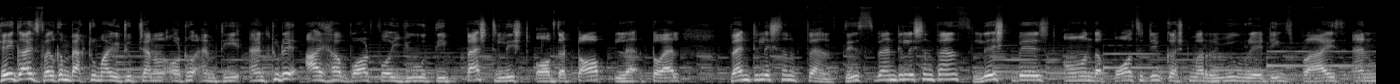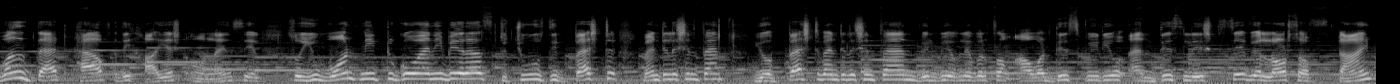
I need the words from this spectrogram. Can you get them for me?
Hey guys, welcome back to my YouTube channel Auto MT and today I have brought for you the best list of the top 12 ventilation fans. This ventilation fans list based on the positive customer review ratings, price and ones that have the highest online sale. So you won't need to go anywhere else to choose the best ventilation fan. Your best ventilation fan will be available from our this video and this list save you lots of time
